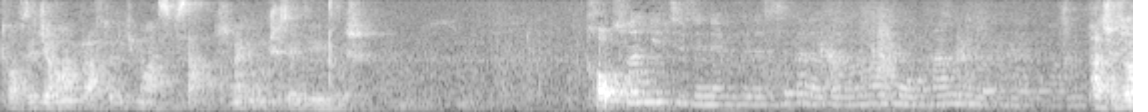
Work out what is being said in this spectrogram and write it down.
تو حافظه جهان رفتاری که مؤثر ثبت نه که اون چیزای دیگه باشه. خب. چون یه چیزی نمی‌دونسته نظر من مبهم نگاه پس چطور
